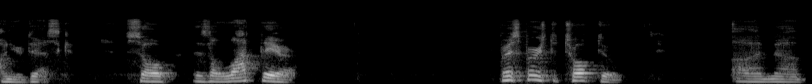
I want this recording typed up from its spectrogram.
on your desk. So there's a lot there. Best person to talk to on um,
